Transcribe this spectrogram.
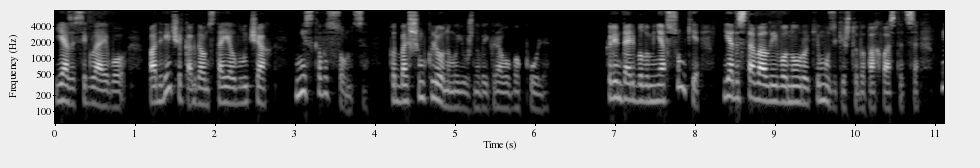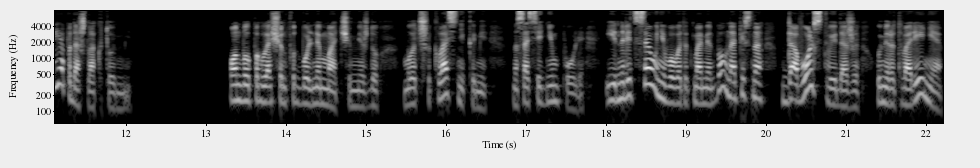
Я засекла его под вечер, когда он стоял в лучах низкого солнца под большим кленом у южного игрового поля. Календарь был у меня в сумке, я доставала его на уроке музыки, чтобы похвастаться, и я подошла к Томми. Он был поглощен футбольным матчем между младшеклассниками на соседнем поле, и на лице у него в этот момент было написано «довольство» и даже «умиротворение».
